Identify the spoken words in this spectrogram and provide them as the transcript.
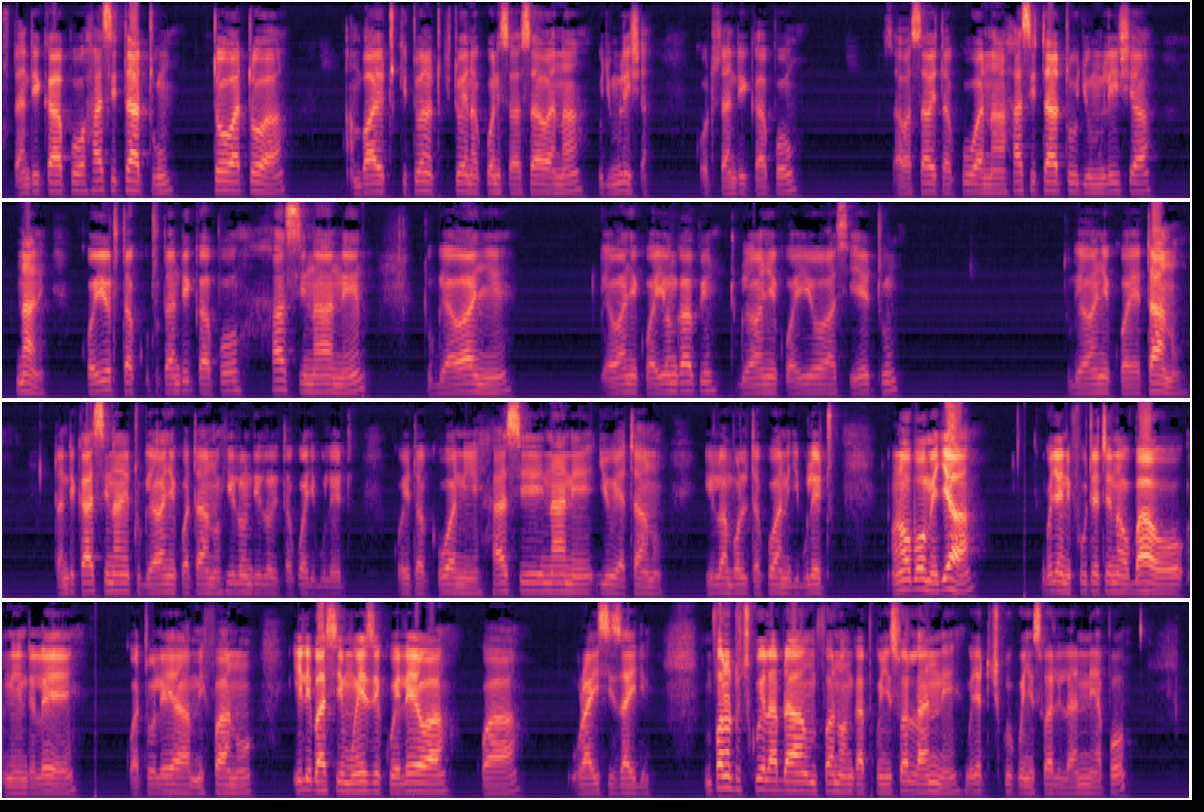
Tutaandika hapo hasi tatu toa toa ambayo tukitoa na tukitoa inakuwa ni sawasawa na kujumlisha. Kwa hiyo tutaandika hapo sawasawa itakuwa na hasi tatu jumlisha nane. Kwa hiyo tuta, tutaandika hapo hasi nane tugawanye tugawanye kwa hiyo ngapi? Tugawanye kwa hiyo hasi yetu tugawanye kwa tano tutaandika hasi nane tugawanye kwa tano. Hilo ndilo litakuwa jibu letu. Kwa hiyo itakuwa ni hasi nane juu ya tano. Hilo ambalo litakuwa ni jibu letu. Naona ubao umejaa. Ngoja nifute tena ubao niendelee kuwatolea mifano ili basi muweze kuelewa kwa urahisi zaidi. Mfano tuchukue labda mfano wangapi kwenye swali la nne. Ngoja tuchukue kwenye swali la nne hapo.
